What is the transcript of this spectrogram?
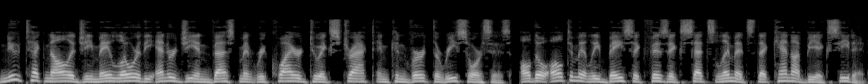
New technology may lower the energy investment required to extract and convert the resources, although ultimately basic physics sets limits that cannot be exceeded.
